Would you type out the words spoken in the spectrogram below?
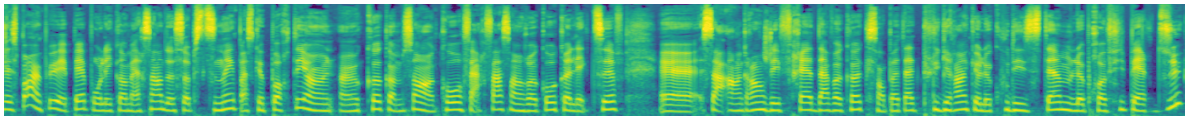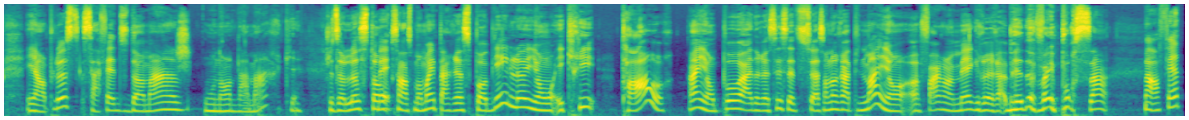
C'est pas un peu épais pour les commerçants de s'obstiner parce que porter un, un cas comme ça en cours, faire face à un recours collectif, euh, ça engrange des frais d'avocat qui sont peut-être plus grands que le coût des items, le profit perdu. Et en plus, ça fait du dommage au nom de la marque. Je veux dire, là, Stokes, en ce moment, ils paraissent pas bien. Là, ils ont écrit tard. Hein, ils n'ont pas adressé cette situation-là rapidement. Ils ont offert un maigre rabais de 20 Mais en fait,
